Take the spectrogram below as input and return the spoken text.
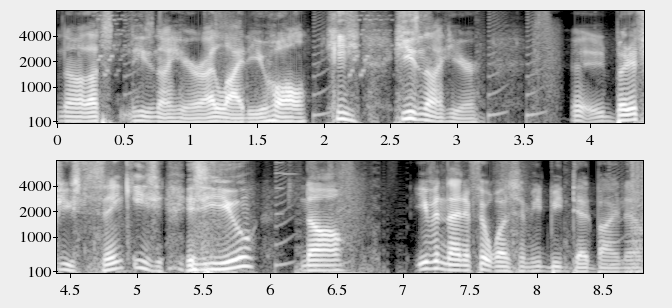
No, that's he's not here. I lied to you all. He he's not here. Uh, but if you think he's is he you? No. Even then, if it was him, he'd be dead by now.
